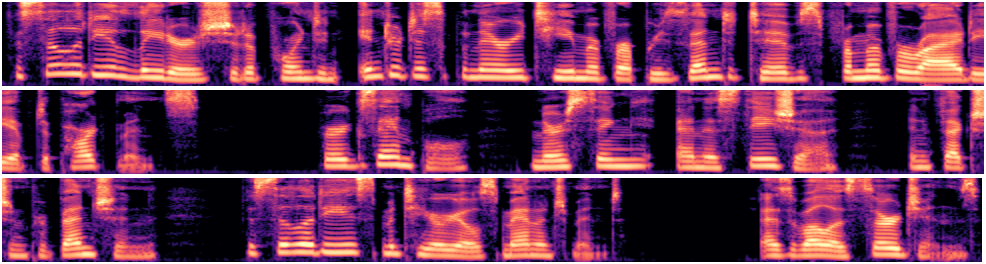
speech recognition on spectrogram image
Facility leaders should appoint an interdisciplinary team of representatives from a variety of departments. For example, nursing, anesthesia, infection prevention, facilities materials management, as well as surgeons,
